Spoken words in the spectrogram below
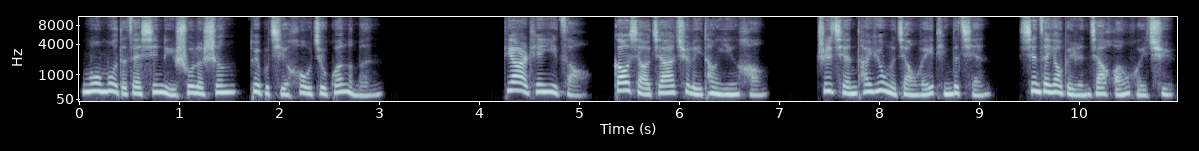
默默的在心里说了声对不起后就关了门。第二天一早，高小佳去了一趟银行，之前他用了蒋维婷的钱，现在要给人家还回去。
